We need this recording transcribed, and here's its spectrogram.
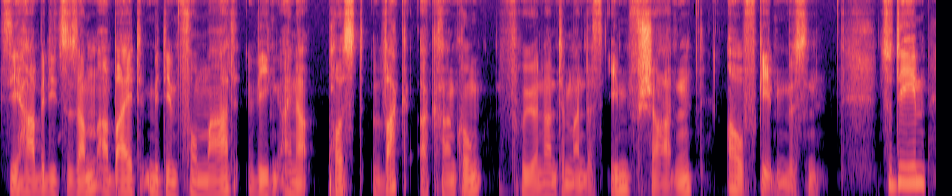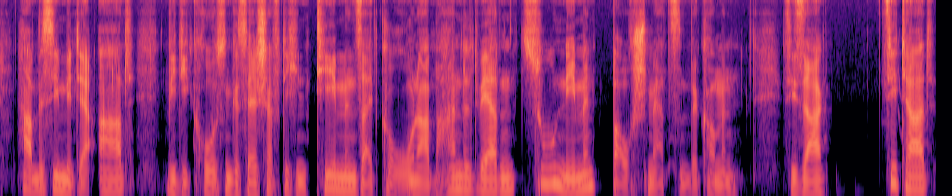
Sie habe die Zusammenarbeit mit dem Format wegen einer Post-Vac-Erkrankung, früher nannte man das Impfschaden, aufgeben müssen. Zudem habe sie mit der Art, wie die großen gesellschaftlichen Themen seit Corona behandelt werden, zunehmend Bauchschmerzen bekommen. Sie sagt, Zitat,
